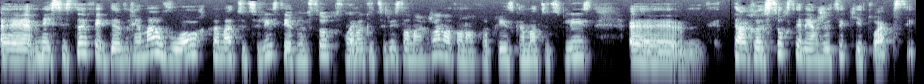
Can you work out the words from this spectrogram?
Euh, mais c'est ça, fait que de vraiment voir comment tu utilises tes ressources, Ouais. comment tu utilises ton argent dans ton entreprise, comment tu utilises euh, ta ressource énergétique qui est toi. Puis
